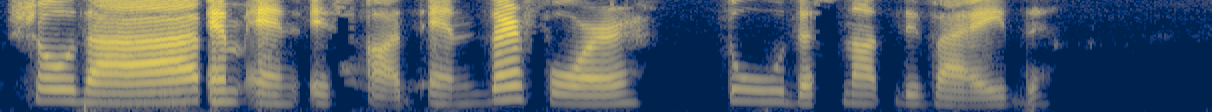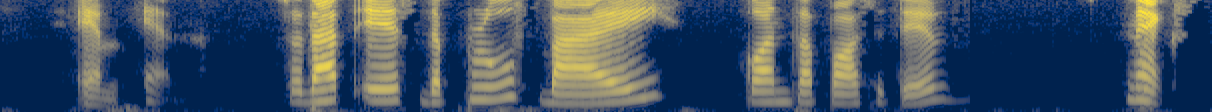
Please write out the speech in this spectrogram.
Show that mn is odd and therefore 2 does not divide mn. So that is the proof by contrapositive. Next,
